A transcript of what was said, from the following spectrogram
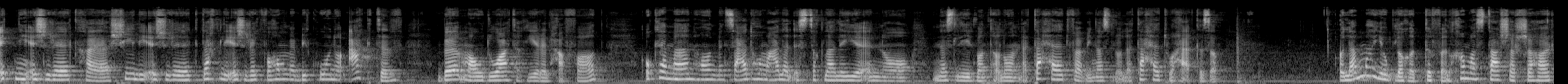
اتني إجرك شيلي إجرك دخلي إجرك فهم بيكونوا اكتف بموضوع تغيير الحفاض. وكمان هون بنساعدهم على الاستقلالية إنه نزلي البنطلون لتحت فبينزلوا لتحت وهكذا. ولما يبلغ الطفل 15 شهر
